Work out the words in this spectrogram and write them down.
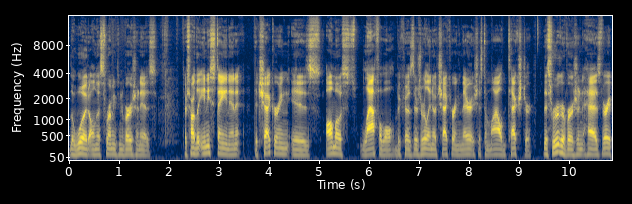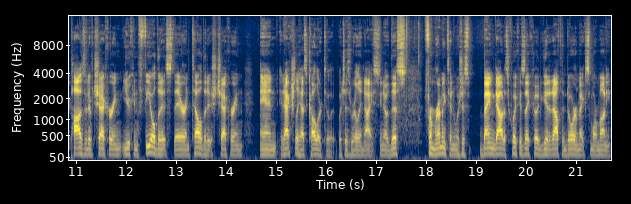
the wood on this Remington version is. There's hardly any stain in it. The checkering is almost laughable because there's really no checkering there. It's just a mild texture. This Ruger version has very positive checkering. You can feel that it's there and tell that it's checkering and it actually has color to it, which is really nice. You know, this from Remington was just banged out as quick as they could, get it out the door and make some more money.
